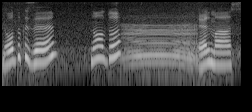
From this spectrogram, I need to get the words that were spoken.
Ne oldu kızım? Ne oldu? Elmas.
